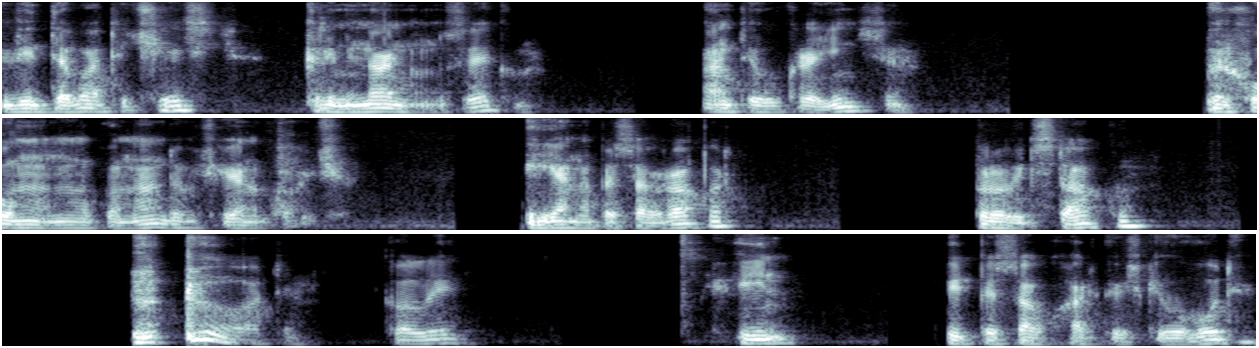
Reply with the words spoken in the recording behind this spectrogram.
віддавати честь кримінальному зеку, антиукраїнцю, Верховному командувачу Януковичу. І я написав рапорт про відставку, От, коли він підписав Харківські угоди.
